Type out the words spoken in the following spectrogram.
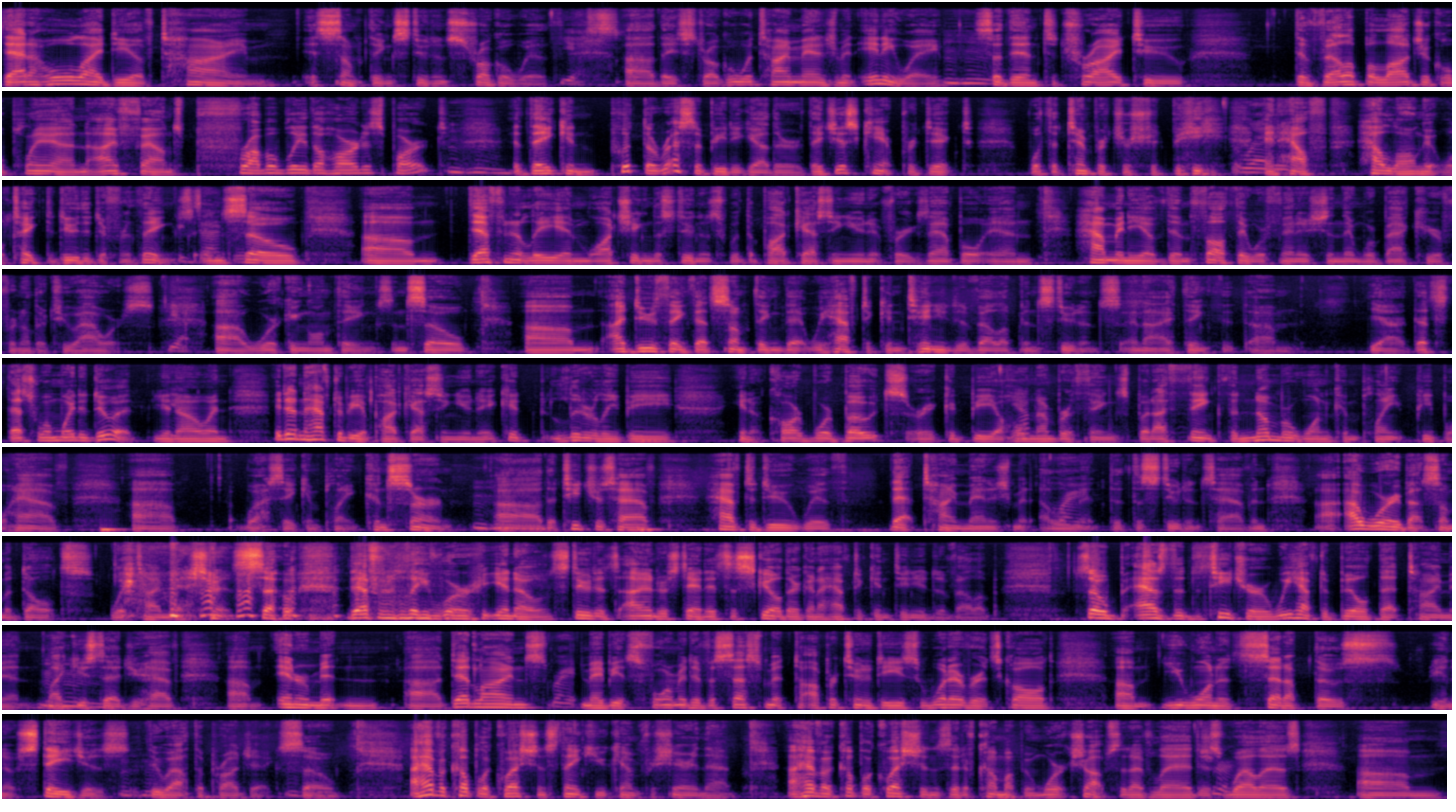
that whole idea of time is something students struggle with. Yes. Uh, they struggle with time management anyway. Mm-hmm. So then to try to develop a logical plan, I've found probably the hardest part. Mm-hmm. They can put the recipe together, they just can't predict what the temperature should be and how how long it will take to do the different things. And so, um, definitely in watching the students with the podcasting unit, for example, and how many of them thought they were finished and then were back here for another two hours Yeah. uh, working on things. And so um, I do think that's something that we have to continue to develop in students. And I think that. Um, yeah, that's that's one way to do it, you know, and it doesn't have to be a podcasting unit. It could literally be, you know, cardboard boats, or it could be a whole Yep. number of things. But I think the number one complaint people have, uh, well, I say complaint, concern Mm-hmm. uh, that teachers have, have to do with that time management element Right. that the students have, and I, I worry about some adults with time management. So definitely, we're you know students. I understand it's a skill they're going to have to continue to develop. So as the, the teacher, we have to build that time in. Like Mm-hmm. you said, you have um, intermittent uh, deadlines. Right. Maybe it's formative assessment opportunities, whatever it's called. Um, you want to set up those you know stages Mm-hmm. throughout the project. So I have a couple of questions. Thank you, Kim, for sharing that. I have a couple of questions that have come up in workshops that I've led, as well as um,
